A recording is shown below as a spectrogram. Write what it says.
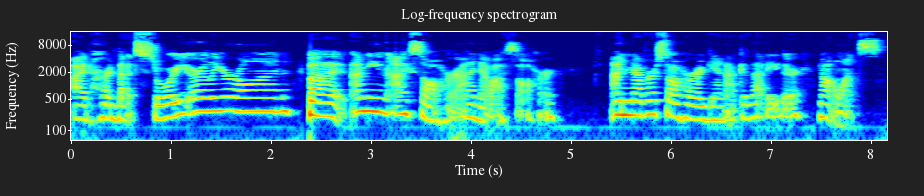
I'd heard that story earlier on. But I mean, I saw her. I know I saw her. I never saw her again after that either. Not once.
